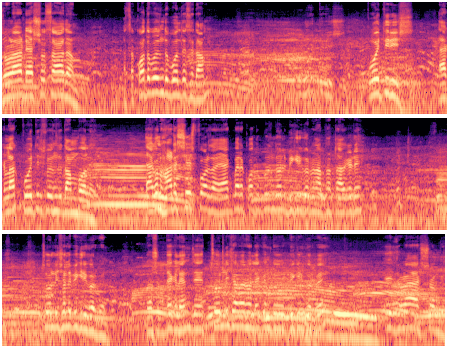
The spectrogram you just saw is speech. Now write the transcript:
জোড়া দেড়শো চা দাম। আচ্ছা কত পর্যন্ত বলতেছে দাম? পঁয়ত্রিশ। এক লাখ পঁয়ত্রিশ পর্যন্ত দাম বলে। এখন হাটের শেষ পর্যায়ে, একবারে কত পর্যন্ত হলে বিক্রি করবেন আপনার টার্গেটে চল্লিশ হলে বিক্রি করবেন। দর্শক দেখলেন যে চল্লিশ হাজার হলে কিন্তু বিক্রি করবে এই জোড়া একসঙ্গে।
